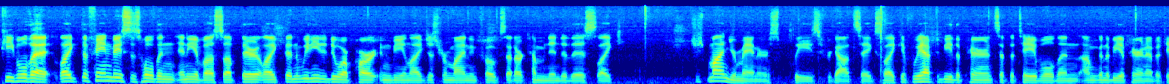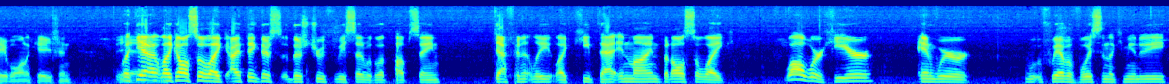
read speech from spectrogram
people that like the fan base is holding any of us up there, like then we need to do our part in being like just reminding folks that are coming into this like just mind your manners, please, for God's sakes. Like if we have to be the parents at the table, then I'm gonna be a parent at a table on occasion. Like yeah, like also like I think there's there's truth to be said with what Pup's saying. Definitely like keep that in mind, but also like while we're here and we're if we have a voice in the community,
